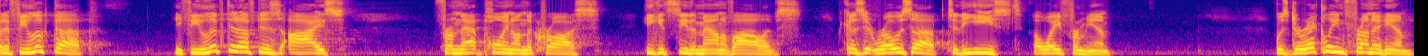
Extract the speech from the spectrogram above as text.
But if he looked up, if he lifted up his eyes from that point on the cross, he could see the Mount of Olives because it rose up to the east away from him, was directly in front of him.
